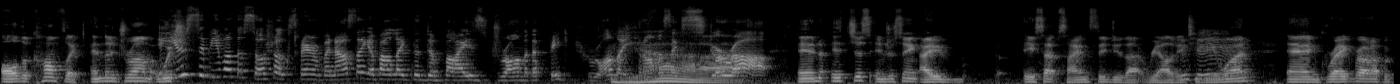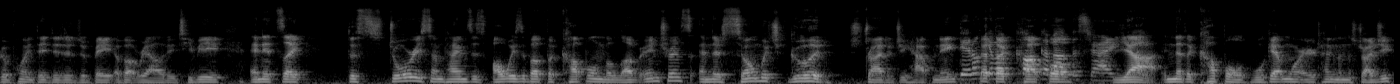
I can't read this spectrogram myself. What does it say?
all the conflict and the drama, It which used to be about the social experiment, but now it's like about like the devised drama, the fake drama you can almost like stir up. And it's just interesting. I ASAP Science they do that reality TV Mhm. one, and Greg brought up a good point. They did a debate about reality TV, and it's like the story sometimes is always about the couple and the love interest, and there's so much good strategy happening They don't that give the a fuck about the strategy. yeah, and that the couple will get more airtime than the strategy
